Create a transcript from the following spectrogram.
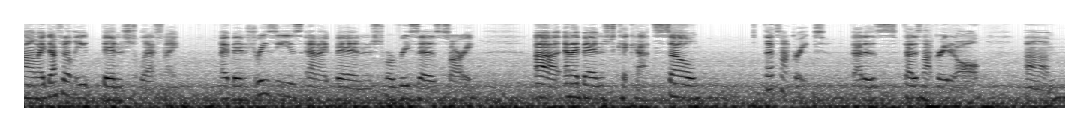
Um, I definitely binged last night. I binged Reese's and I binged, or Reese's, sorry. Uh, and I binged Kit Kats. So that's not great. That is, that is not great at all. Um,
